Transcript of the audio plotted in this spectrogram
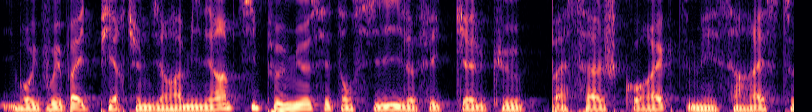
Bon, il pouvait pas être pire, tu me diras, mais il est un petit peu mieux ces temps-ci. Il a fait quelques passages corrects, mais ça reste.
